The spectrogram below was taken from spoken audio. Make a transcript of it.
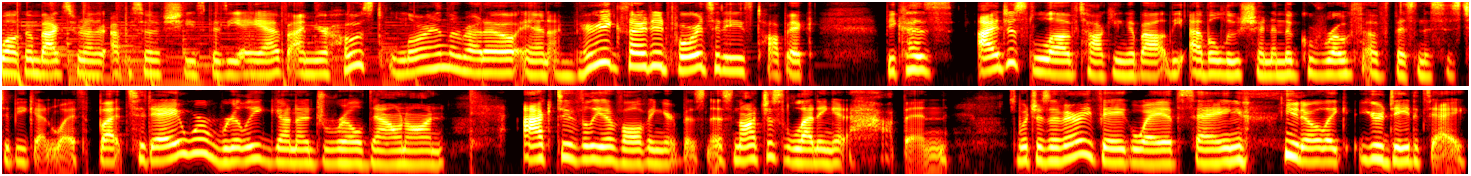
welcome back to another episode of She's Busy AF. I'm your host, Lauren Loretto, and I'm very excited for today's topic because I just love talking about the evolution and the growth of businesses to begin with. But today we're really gonna drill down on actively evolving your business, not just letting it happen which is a very vague way of saying, you know, like your day to day.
